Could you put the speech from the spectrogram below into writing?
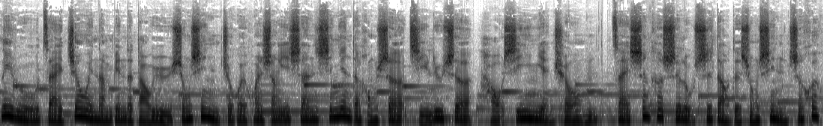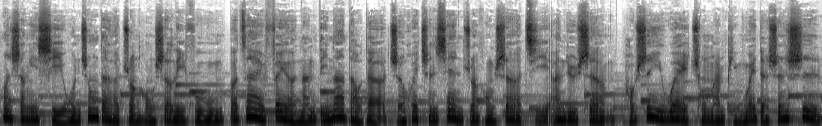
例如，在较为南边的岛屿，雄性就会换上一身鲜艳的红色及绿色，好吸引眼球。在圣克斯鲁斯岛的雄性则会换上一袭稳重的砖红色礼服，而在费尔南迪纳岛的则会呈现砖红色及暗绿色，好似一位充满品味的绅士。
